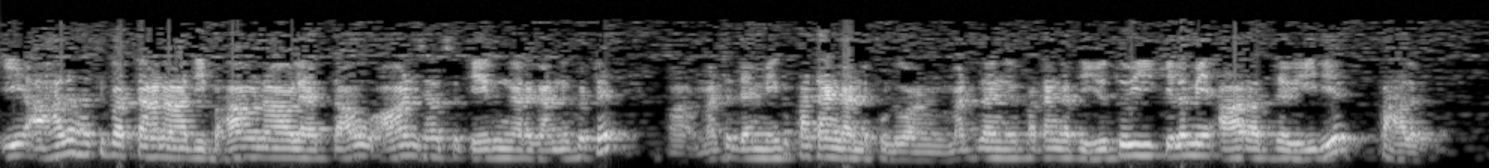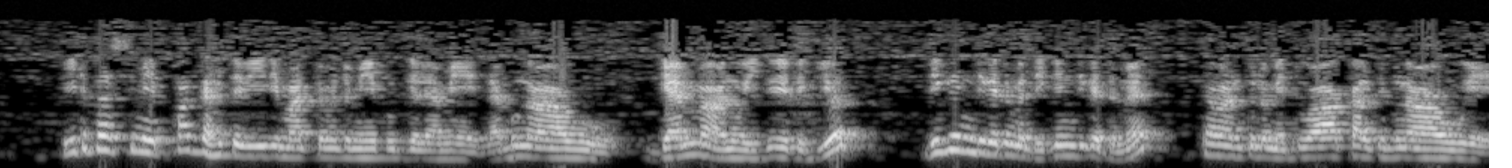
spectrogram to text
ඒ අහල සතිපට්ඨාන ආදී භාවනාවල ඇත්තව ආනිසංස තේරුම් අරගන්නකොට මට දැන් මේක පටන් ගන්න පුළුවන්. මට දැන් මේක පටන් ගත යුතුයි කියලා මේ ආරද්ධ වීර්ය පහළ වෙනවා. ඊට පස්සේ මේ පග්ගහිත වීර්ය මට්ටමට මේ පුද්ගලයා මේ ලැබුණා වූ ගැම්ම අනුව ඉදිරියට ගියොත් දිගින් දිගටම දිගින් දිගටම තමන් තුළ මෙතුආකල් තිබුණා වූ ඒ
